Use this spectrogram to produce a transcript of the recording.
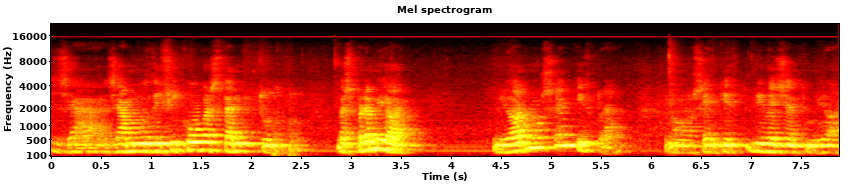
já, já modificou bastante tudo, mas para melhor. Melhor no sentido, claro, no sentido que vive a gente melhor.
